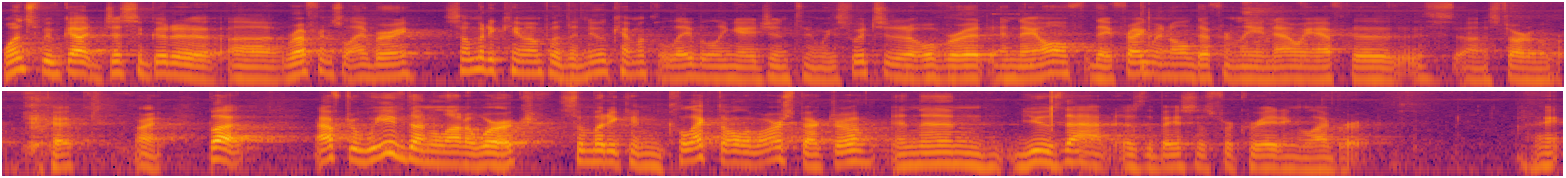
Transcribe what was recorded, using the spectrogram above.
once we've got just a good uh, uh, reference library, somebody came up with a new chemical labeling agent and we switched it over it and they all, they fragment all differently and now we have to uh, start over, okay? All right, but after we've done a lot of work, somebody can collect all of our spectra and then use that as the basis for creating a library, all right?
